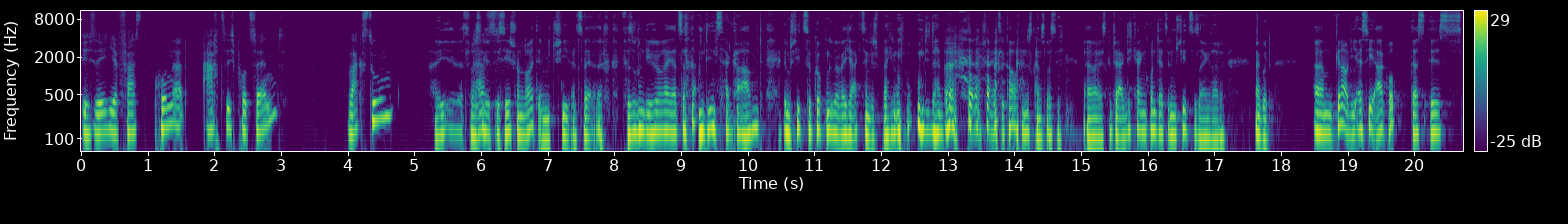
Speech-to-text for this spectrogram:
Ich sehe hier fast 180 Prozent Wachstum das Lustige ist, ich sehe schon Leute im Sheet, als wir äh, versuchen die Hörer jetzt am Dienstagabend im Sheet zu gucken, über welche Aktien wir sprechen, um, um die dann schnell zu kaufen. Das ist ganz lustig. Äh, weil es gibt ja eigentlich keinen Grund, jetzt in dem Sheet zu sein gerade. Na gut. Ähm, genau, die SEA Group, das ist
